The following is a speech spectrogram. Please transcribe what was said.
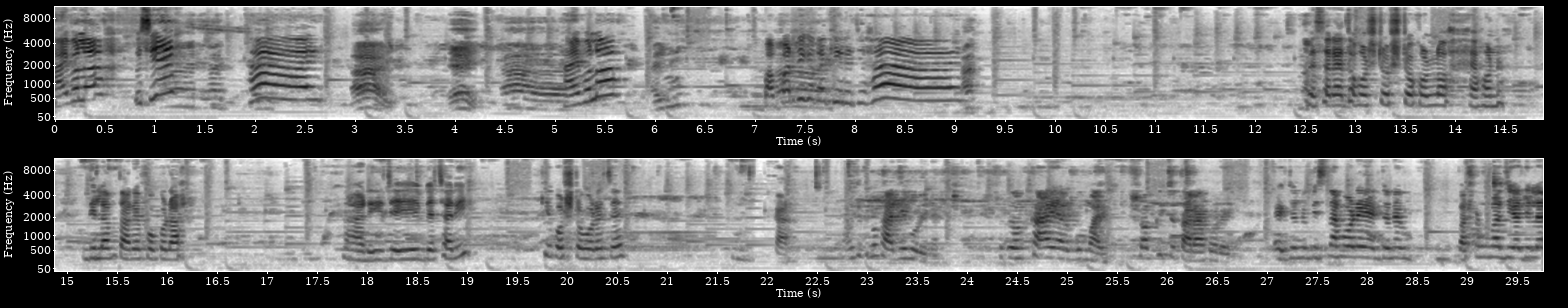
হাই বলো খুশি? হাই. হাই বলো. পাপার দিকে তাকিয়ে রয়েছে হাই. বেচারা এত কষ্ট কষ্ট করল এখন দিলাম তারে পকোড়া। আর এই যে এই বেচারি কি কষ্ট করেছে? কার? আমি তো কোনো কাজই করি না। শুধু খাই আর ঘুমাই সব কিছু তারা করে। একজনে বিছনা করে একজনে বাসন মাজিয়া দিলে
